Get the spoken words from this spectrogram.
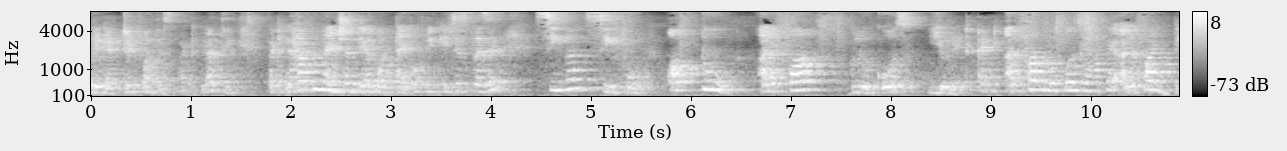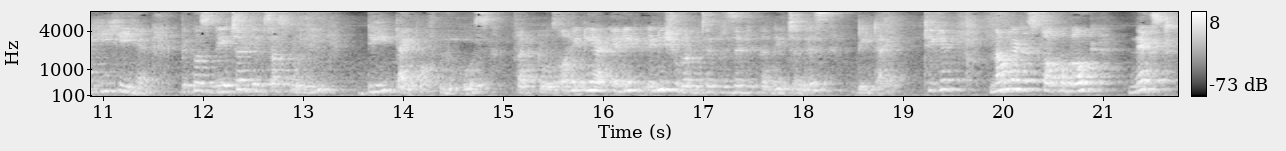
detected for this particular thing but you have mention there what type of linkage is present C one C four of two alpha glucose unit and alpha glucose यहाँ पे अल्फ़ा डी ही है because nature gives us only D type of glucose fructose और any any any sugar which is present in the nature is D type ठीक है? Now let's talk about next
